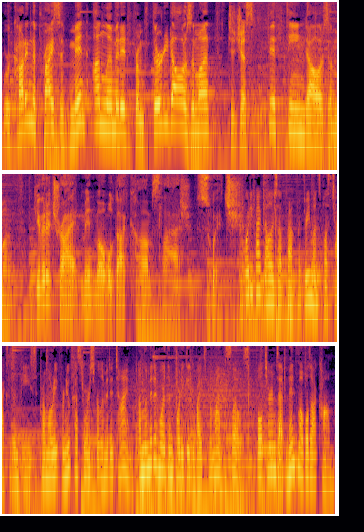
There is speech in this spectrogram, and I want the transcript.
we're cutting the price of Mint Unlimited from $30 a month to just $15 a month. Give it a try at mintmobile.com slash switch. $45 upfront for three months plus taxes and fees. Promo for new customers for limited time. Unlimited more than 40 gigabytes per month. Slows. Full terms at mintmobile.com.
